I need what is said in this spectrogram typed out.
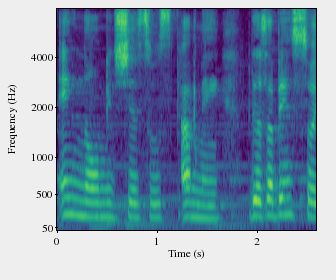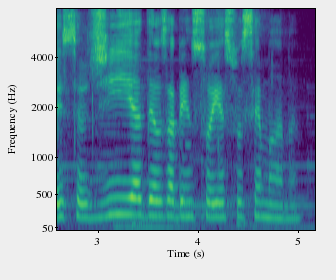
Em nome de Jesus, amém. Deus abençoe seu dia, Deus abençoe a sua semana.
